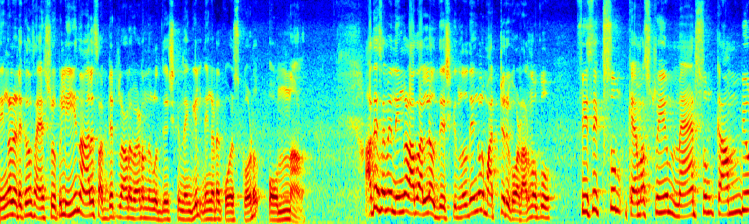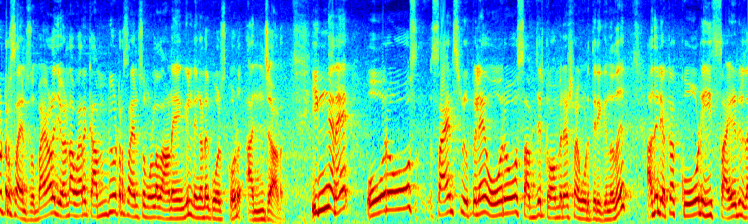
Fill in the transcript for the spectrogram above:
നിങ്ങൾ എടുക്കുന്ന സയൻസ് ഗ്രൂപ്പിൽ ഈ നാല് സബ്ജക്റ്റിലാണ് വേണം നിങ്ങൾ ഉദ്ദേശിക്കുന്നതെങ്കിൽ നിങ്ങളുടെ കോഴ്സ് കോഡ് ഒന്നാണ്. അതേസമയം നിങ്ങൾ അതല്ല ഉദ്ദേശിക്കുന്നത് നിങ്ങൾ മറ്റൊരു കോഡാണ് നോക്കൂ ഫിസിക്സും കെമിസ്ട്രിയും മാത്സും കമ്പ്യൂട്ടർ സയൻസും. ബയോളജി വേണ്ട വേറെ കമ്പ്യൂട്ടർ സയൻസും ഉള്ളതാണെങ്കിൽ നിങ്ങളുടെ കോഴ്സ് കോഡ് അഞ്ചാണ്. ഇങ്ങനെ ഓരോ സയൻസ് ഗ്രൂപ്പിലെ ഓരോ സബ്ജക്റ്റ് കോമ്പിനേഷനാണ് കൊടുത്തിരിക്കുന്നത്. അതിന്റെയൊക്കെ കോഡ് ഈ സൈഡിൽ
